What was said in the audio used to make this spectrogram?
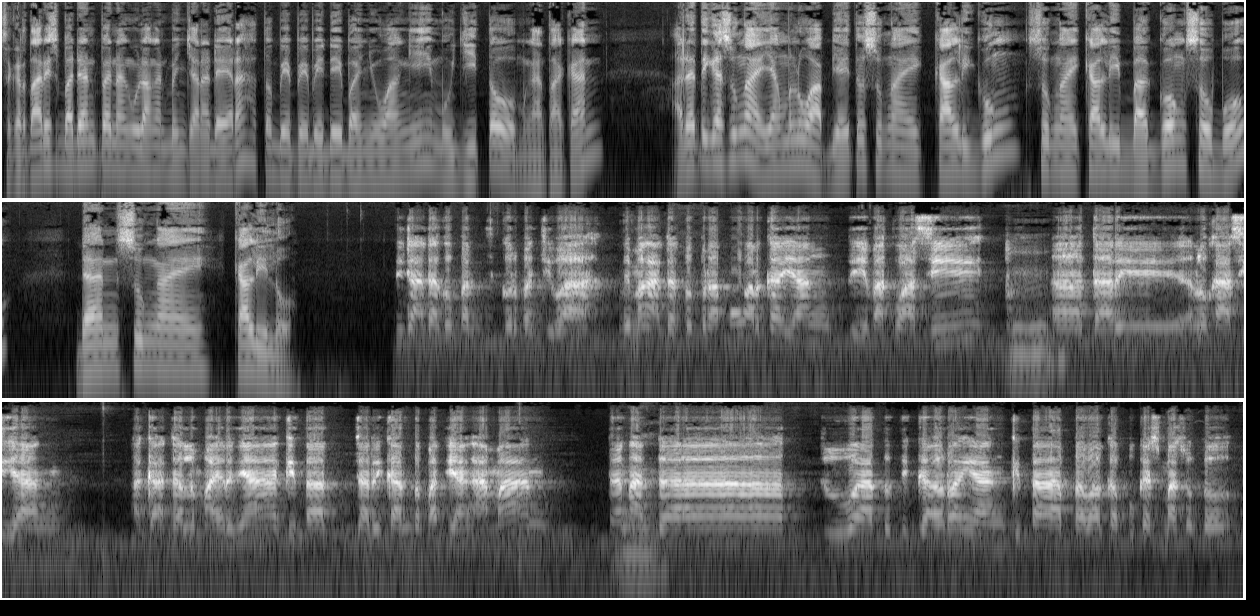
Sekretaris Badan Penanggulangan Bencana Daerah atau BPBD Banyuwangi, Mujito, mengatakan ada tiga sungai yang meluap, yaitu Sungai Kaligung, Sungai Kalibagong Sobo, dan Sungai Kalilo. Tidak ada korban, korban jiwa. Memang ada beberapa warga yang dievakuasi hmm. uh, dari lokasi yang agak dalam airnya kita carikan tempat yang aman dan hmm. ada dua atau tiga orang yang kita bawa ke puskesmas untuk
